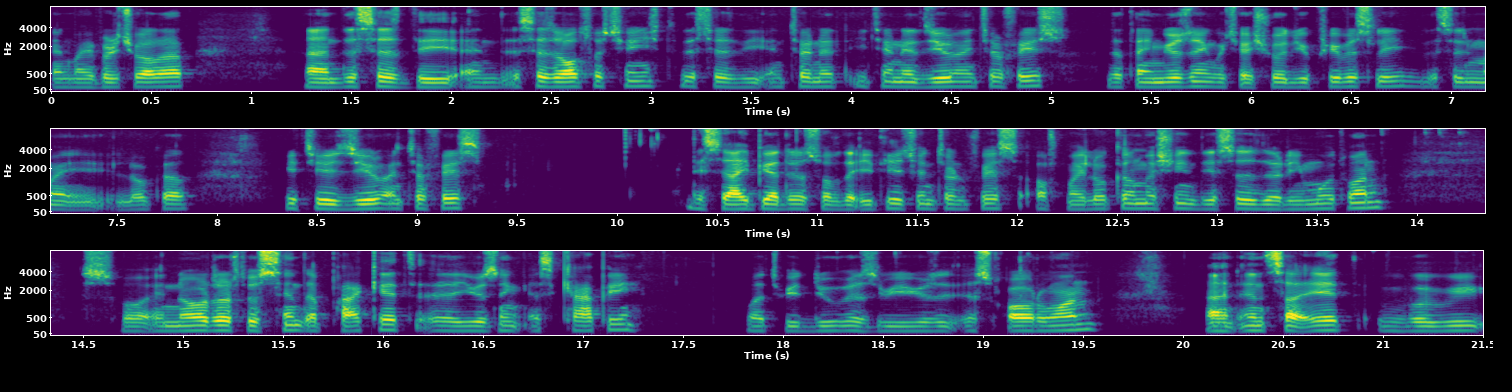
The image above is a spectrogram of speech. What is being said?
in my virtual lab and this is the and this is also changed. This is the internet ethernet 0 interface that i'm using which i showed you previously. This is my local eth 0 interface. This is ip address of the eth interface of my local machine. This is the remote one. So in order to send a packet uh, using Scapy what we do is we use sr1 and inside it we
